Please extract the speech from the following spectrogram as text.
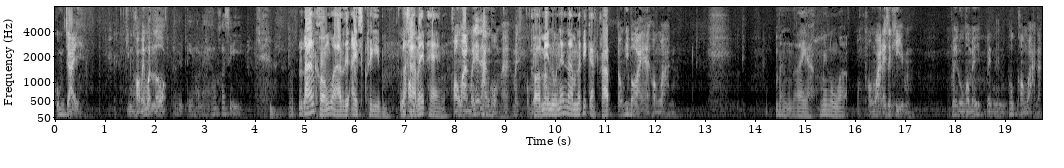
กุ้มใจ กินของไม่หมดโลกเตี๋ยวแล้วข้อสี่ ร้านของหวานหรือไอศครีมโอ้ราขอคางไม่แพง ของหวานไม่ใช่ทางผมฮะไม่ผมไขอเมนูแนะนำและพิกัดครับ ต้องพี่บอยฮะของหวาน มันอะไรอะ ไม่รู้อะ ของหวานไอศครีม ไม่รู้ผมไม่เป็นพวกของหวานอะ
